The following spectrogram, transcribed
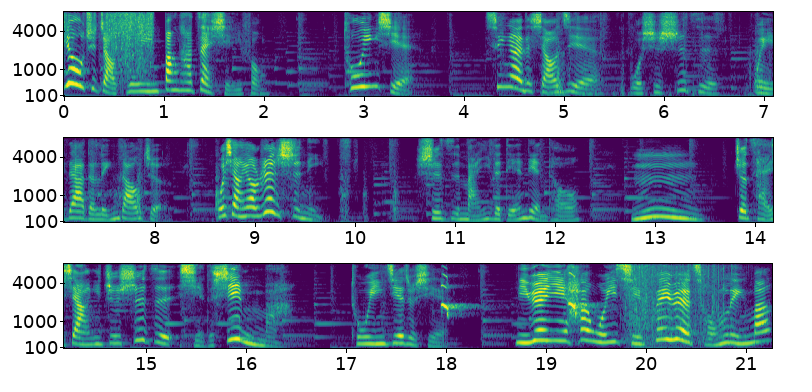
又去找秃鹰帮他再写一封。秃鹰写：“亲爱的小姐，我是狮子，伟大的领导者，我想要认识你。”狮子满意的点点头：“嗯，这才像一只狮子写的信嘛。”秃鹰接着写：“你愿意和我一起飞越丛林吗？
